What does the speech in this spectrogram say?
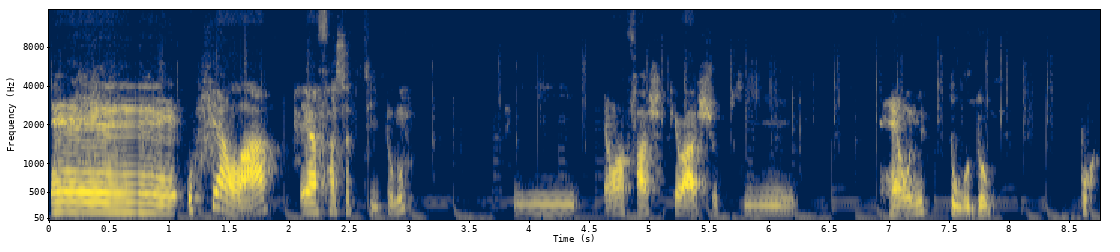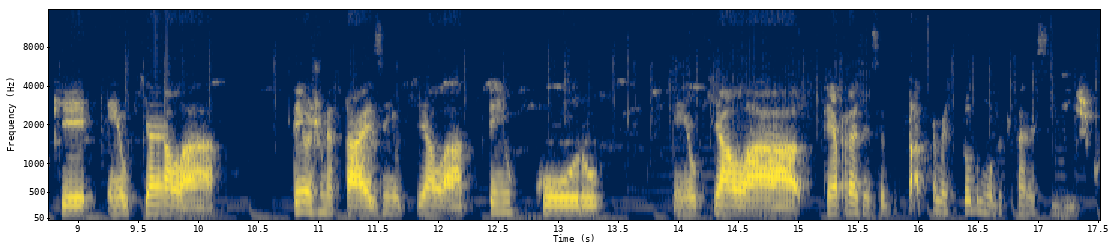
É... O que é lá é a faixa título. E é uma faixa que eu acho que reúne tudo. Porque em O que é lá tem os metais, em o que lá tem o coro, em o que lá tem a presença de praticamente todo mundo que está nesse disco.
